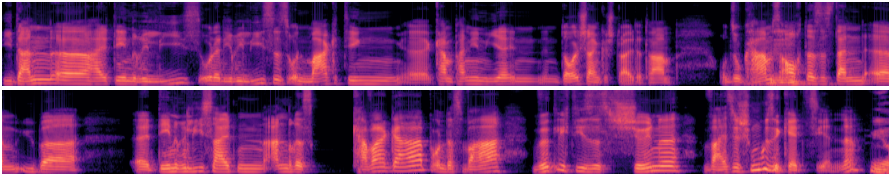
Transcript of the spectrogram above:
die dann äh, halt den Release oder die Releases und Marketingkampagnen äh, hier in, in, Deutschland gestaltet haben. Und so kam es mhm. auch, dass es dann ähm, über äh, den Release halt ein anderes Cover gab und das war wirklich dieses schöne weiße Schmusekätzchen, ne? Ja.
